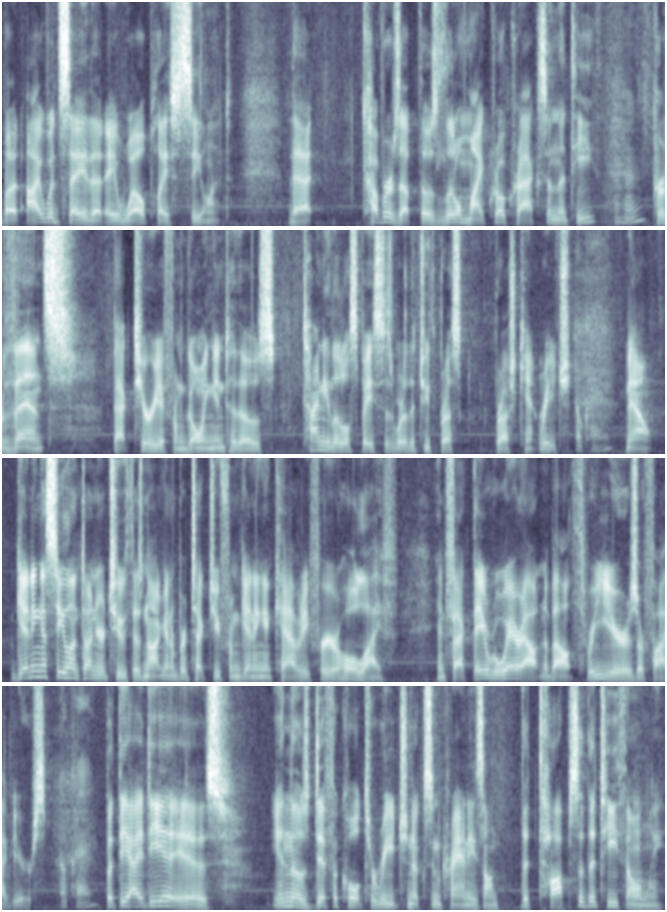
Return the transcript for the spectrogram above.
but I would say that a well placed sealant that covers up those little micro cracks in the teeth mm-hmm. prevents bacteria from going into those tiny little spaces where the toothbrush brush can't reach. Okay. Now, getting a sealant on your tooth is not going to protect you from getting a cavity for your whole life. In fact, they wear out in about three years or five years. Okay. But the idea is in those difficult to reach nooks and crannies on the tops of the teeth only,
